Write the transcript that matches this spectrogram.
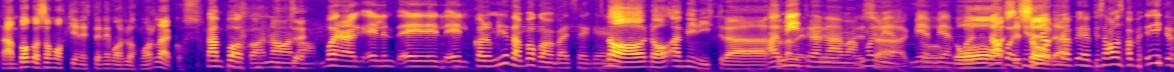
tampoco somos quienes tenemos los morlacos. tampoco, no, Sí. no. Bueno, el, el, el- el columnista tampoco me parece que No, no, administra. administra solamente. nada más, muy bien, bien, bien. O Bueno, no, porque si no lo- asesora. lo empezamos a pedir.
